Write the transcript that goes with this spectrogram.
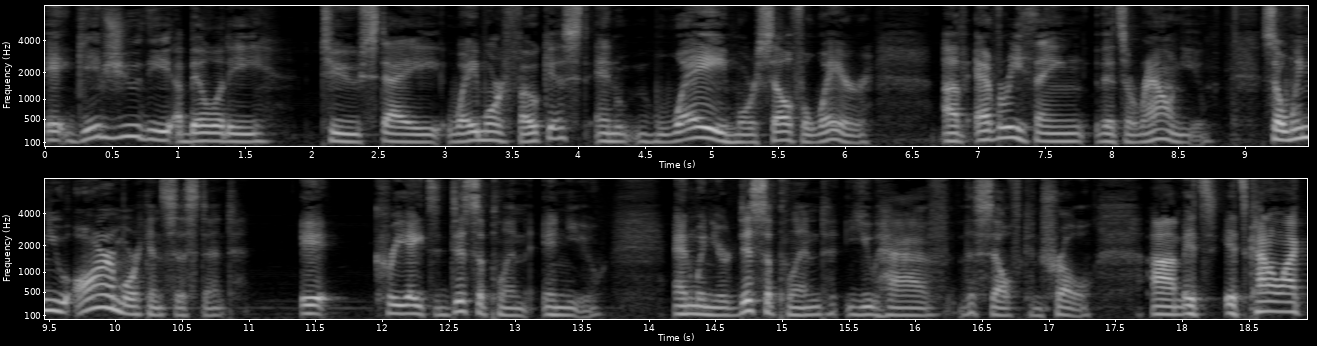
it gives you the ability to stay way more focused and way more self aware of everything that's around you. So when you are more consistent, it creates discipline in you. And when you're disciplined, you have the self control. Um, it's it's kind of like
